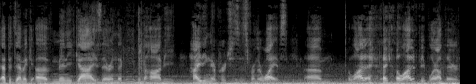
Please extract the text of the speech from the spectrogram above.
epidemic of many guys there in the in the hobby hiding their purchases from their wives. Um, a lot of like a lot of people are out there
